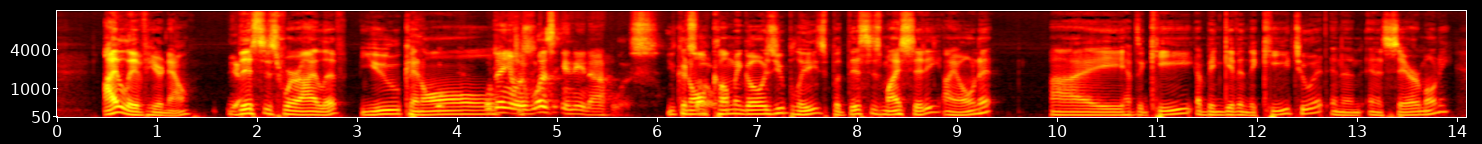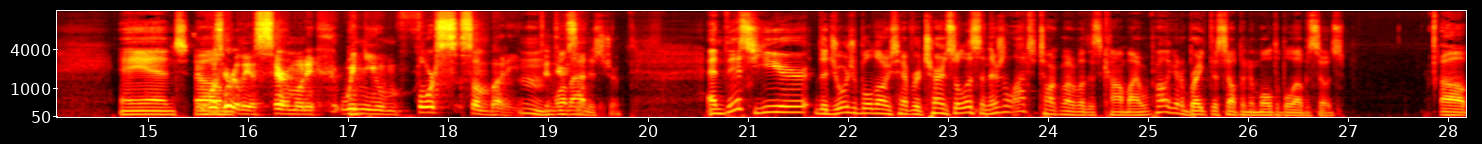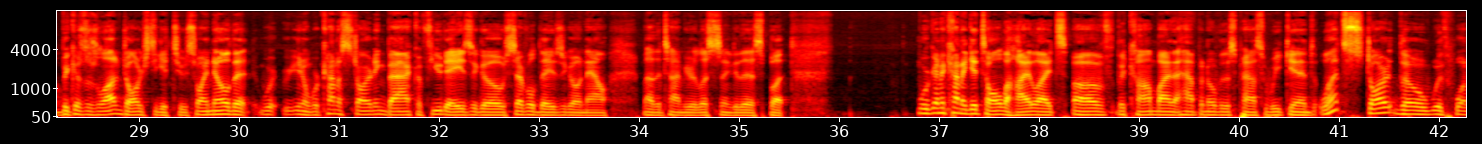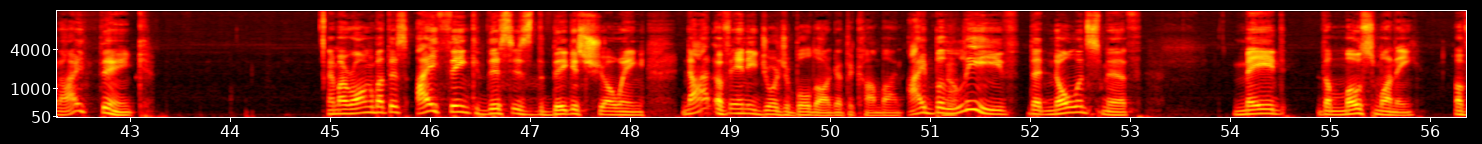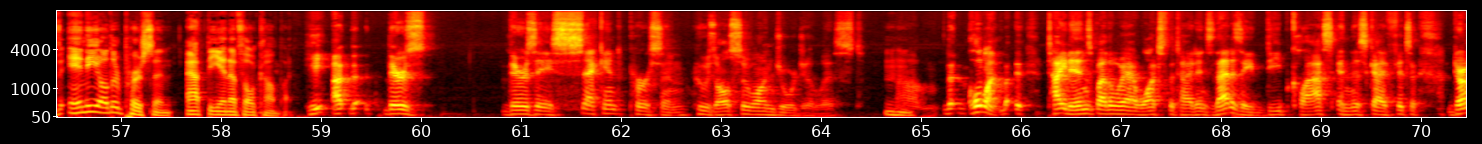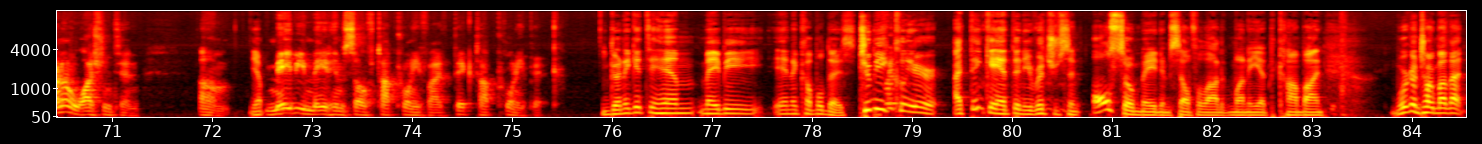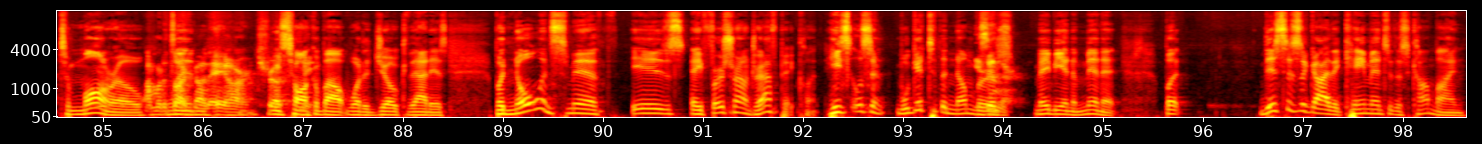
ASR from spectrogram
"I live here now. Yeah. This is where I live. You can all Well, Daniel, just- it was Indianapolis. you can all come and go as you please, but this is my city. I own it. I have the key. I've been given the key to it in a, in a ceremony." And It um, wasn't really a ceremony when you force somebody Mm, to do well, something. that is true. And this year, the Georgia Bulldogs have returned. So, listen, there's a lot to talk about about this combine. We're probably going to break this up into multiple episodes uh, because there's a lot of dogs to get to. So, I know that we're you know we're kind of starting back a few days ago, several days ago now. By the time you're listening to this, but we're going to kind of get to all the highlights of the combine that happened over this past weekend. Let's start though with what I think. Am I wrong about this? I think this is the biggest showing, not of any Georgia Bulldog at the combine. I believe that Nolan Smith made the most money of any other person at the NFL combine. He uh, there's there's a second person who's also on Georgia list. Mm-hmm. Um, hold on, uh, tight ends. By the way, I watched the tight ends. That is a deep class, and this guy fits it. Darnell Washington, um, Yep. maybe made himself top twenty-five pick, top twenty pick. Going to get to him maybe in a couple days. To be clear, I think Anthony Richardson also made himself a lot of money at the combine. We're going to talk about that tomorrow. I'm going to talk about AR. Trust we talk me. about what a joke that is. But Nolan Smith is a first round draft pick, Clint. He's listen, we'll get to the numbers there. maybe in a minute, but this is a guy that came into this combine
